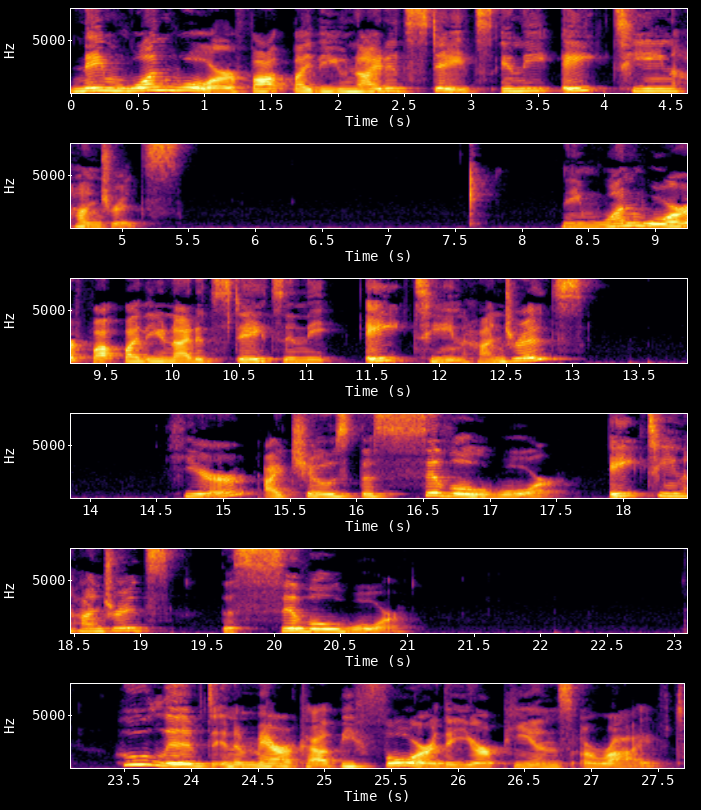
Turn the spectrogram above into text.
Name one war fought by the United States in the 1800s. Name one war fought by the United States in the 1800s. Here I chose the Civil War. 1800s, the Civil War. Who lived in America before the Europeans arrived?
